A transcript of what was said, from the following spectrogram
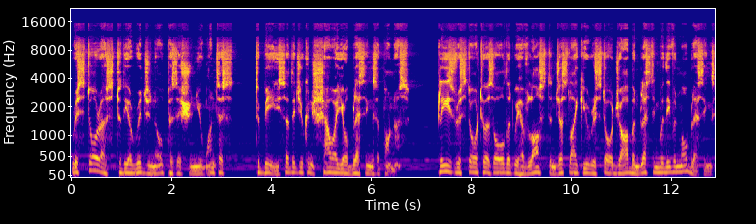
restore us to the original position you want us to be so that you can shower your blessings upon us. Please restore to us all that we have lost, and just like you restored Job and blessed him with even more blessings,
